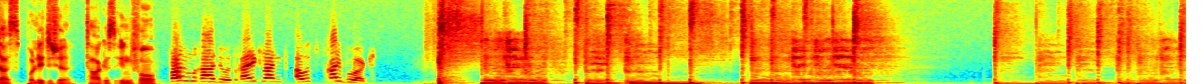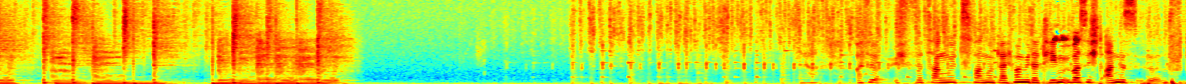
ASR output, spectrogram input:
das politische Tagesinfo von Radio Dreigland aus Freiburg. Sagen, jetzt fangen wir gleich mal mit der Themenübersicht an. Das, äh,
